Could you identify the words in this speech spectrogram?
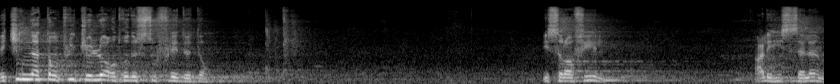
et qu'il n'attend plus que l'ordre de souffler dedans? Israfil, alayhi salam,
